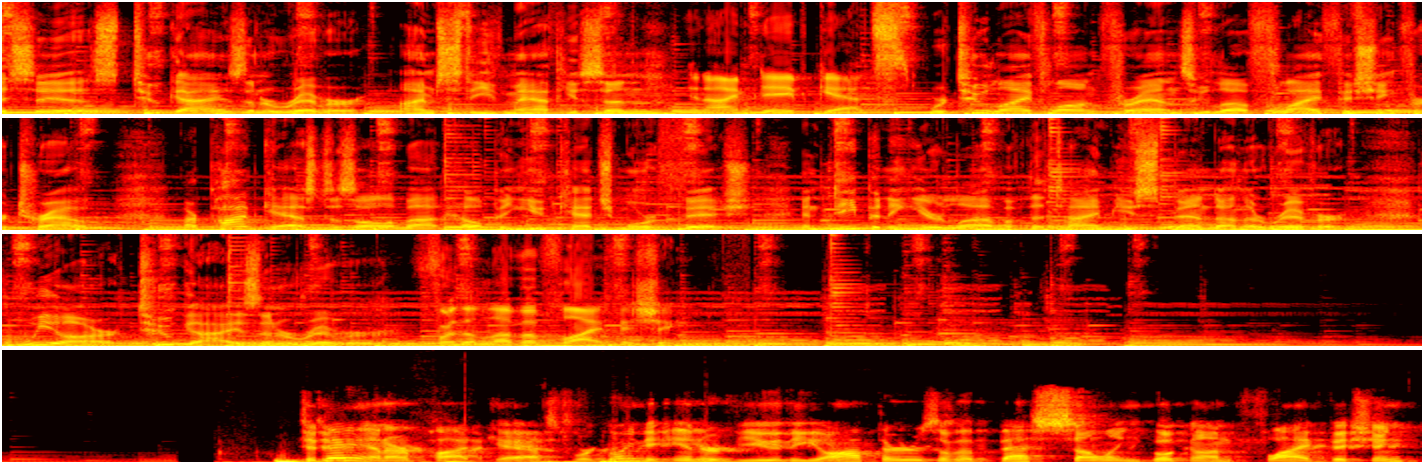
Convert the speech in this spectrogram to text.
This is Two Guys and a River. I'm Steve Mathewson. And I'm Dave Getz. We're two lifelong friends who love fly fishing for trout. Our podcast is all about helping you catch more fish and deepening your love of the time you spend on the river. We are Two Guys and a River. For the love of fly fishing. Today on our podcast, we're going to interview the authors of a best selling book on fly fishing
